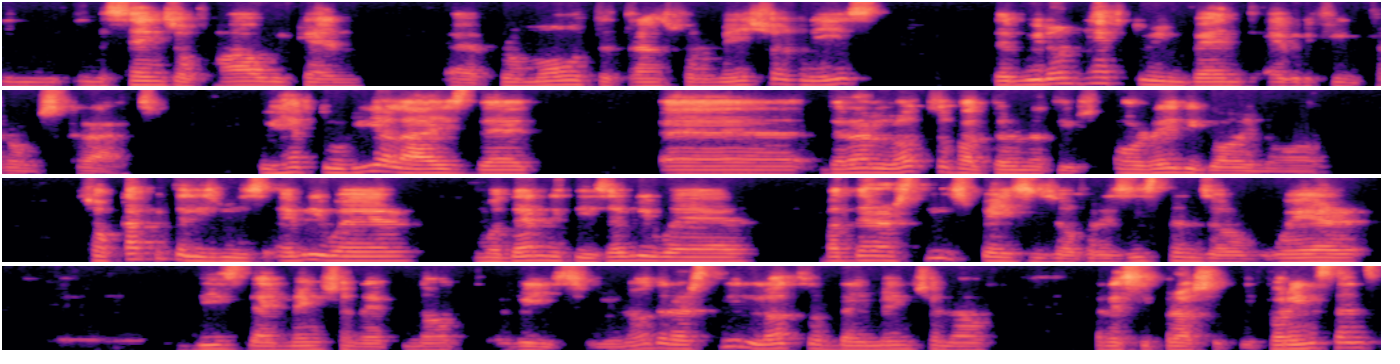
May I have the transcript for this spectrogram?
in, in the sense of how we can uh, promote the transformation is that we don't have to invent everything from scratch. We have to realize that uh, there are lots of alternatives already going on. So capitalism is everywhere, modernity is everywhere, but there are still spaces of resistance or where this dimension have not reached. You know, there are still lots of dimension of reciprocity. For instance,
